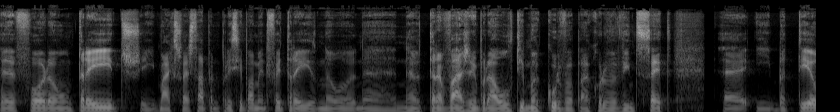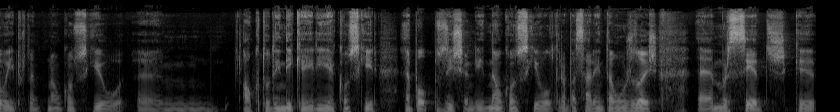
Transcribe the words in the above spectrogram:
uh, foram traídos, e Max Verstappen principalmente foi traído no, na, na, travagem para a última curva, para a curva 27, uh, eh, e bateu e portanto não conseguiu, um, eh, ao que tudo indica, iria conseguir a pole position e não conseguiu ultrapassar então os dois. Uh, Mercedes que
